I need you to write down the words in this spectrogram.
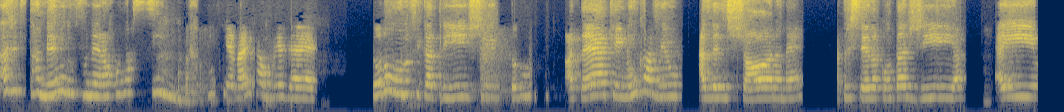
a gente tá mesmo no funeral, como assim? Porque lá em Cabo Verde é. Todo mundo fica triste, todo mundo, até quem nunca viu, às vezes chora, né? A tristeza contagia. Aí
